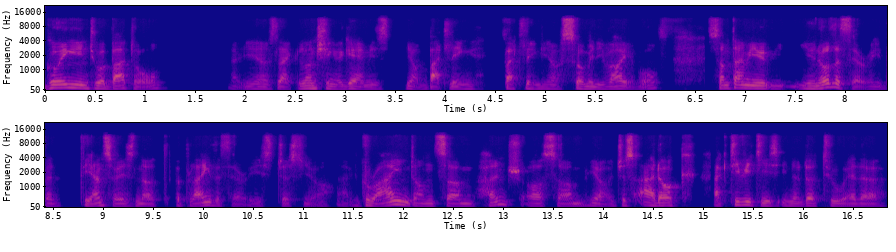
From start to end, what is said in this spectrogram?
going into a battle, uh, you know, it's like launching a game is you know battling battling you know so many variables. Sometimes you you know the theory, but the answer is not applying the theory. It's just you know grind on some hunch or some you know just ad hoc activities in order to either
